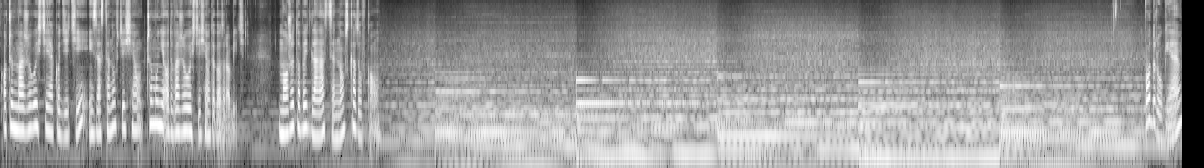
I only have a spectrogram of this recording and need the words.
o czym marzyłyście jako dzieci i zastanówcie się, czemu nie odważyłyście się tego zrobić. Może to być dla nas cenną wskazówką. Po drugie,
